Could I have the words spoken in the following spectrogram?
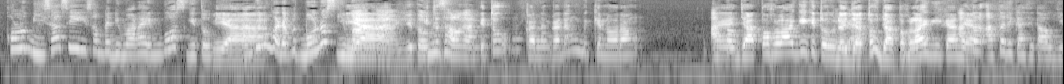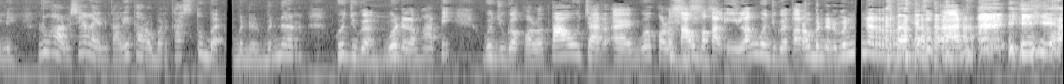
kok lu bisa sih sampai dimarahin bos gitu Iya. nanti lu nggak dapet bonus gimana Iya. gitu Itu- misalkan itu kadang-kadang bikin orang Atau- kayak jatuh lagi gitu udah Iya. jatuh jatuh lagi kan atau ya? Atau dikasih tahu gini lu harusnya lain kali taruh berkas tuh bener-bener. Gue juga Hmm. gue dalam hati gue juga kalau tahu cara eh gue kalau tahu bakal hilang gue juga taruh bener-bener gitu kan? Iya.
